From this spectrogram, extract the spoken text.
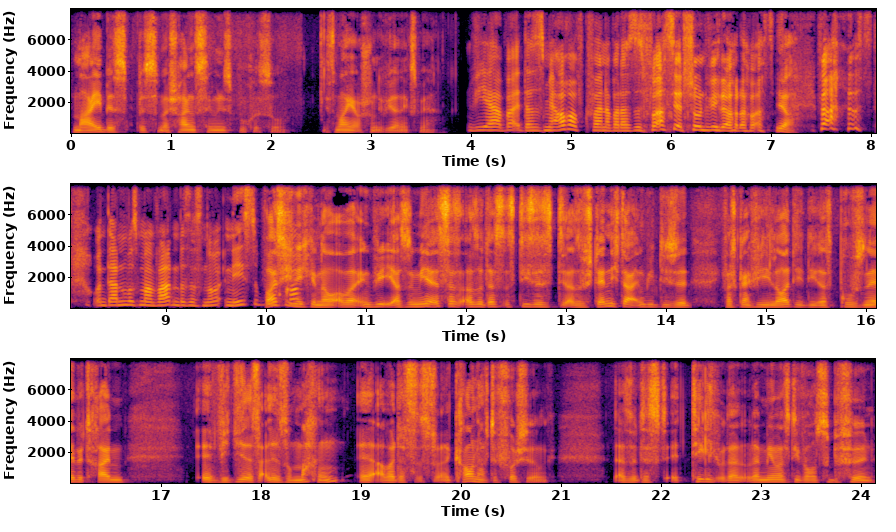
Mai bis, bis zum Erscheinungstermin des Buches so. Jetzt mache ich auch schon wieder nichts mehr. Ja, aber das ist mir auch aufgefallen, aber das war es jetzt schon wieder, oder was? Ja. Was? Und dann muss man warten, bis das nächste Buch Weiß ich kommt? nicht genau, aber irgendwie, also mir ist das, also das ist dieses, also ständig da irgendwie diese, ich weiß gar nicht, wie die Leute, die das professionell betreiben, äh, wie die das alle so machen, äh, aber das ist eine grauenhafte Vorstellung. Also das äh, täglich oder, oder mehrmals die Woche zu befüllen.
